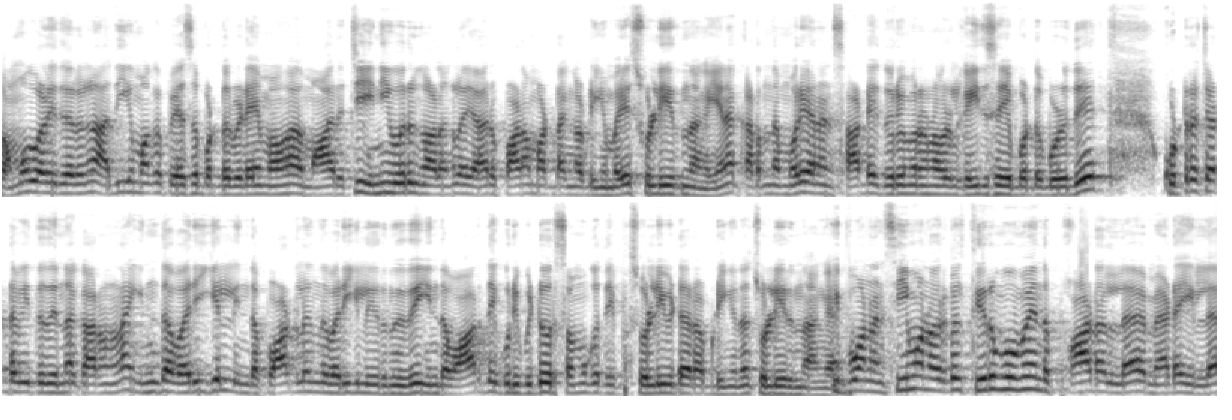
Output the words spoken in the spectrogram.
சமூக வலைதளங்கள் அதிகமாக பேசப்பட்ட விடயமாக மாறிச்சு. இனி வரும் காலங்களில் யாரும் பாட மாட்டாங்க அப்படிங்கிற மாதிரி சொல்லியிருந்தாங்க. ஏன்னா கடந்த முறை அண்ணன் சாட்டை துரைமுருகன் அவர்கள் கைது செய்யப்பட்ட பொழுது குற்றச்சாட்டை வைத்தது என்ன காரணம்னா இந்த வரிகள் இந்த பாட்டில் இந்த வரிகள் இருந்தது இந்த வார்த்தை குறிப்பிட்டு ஒரு சமூகத்தை இப்போ சொல்லிவிட்டார் அப்படிங்கிறத சொல்லியிருந்தாங்க. இப்போ நான் சீமான் அவர்கள் திரும்பவுமே இந்த பாடலில் மேடையில்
